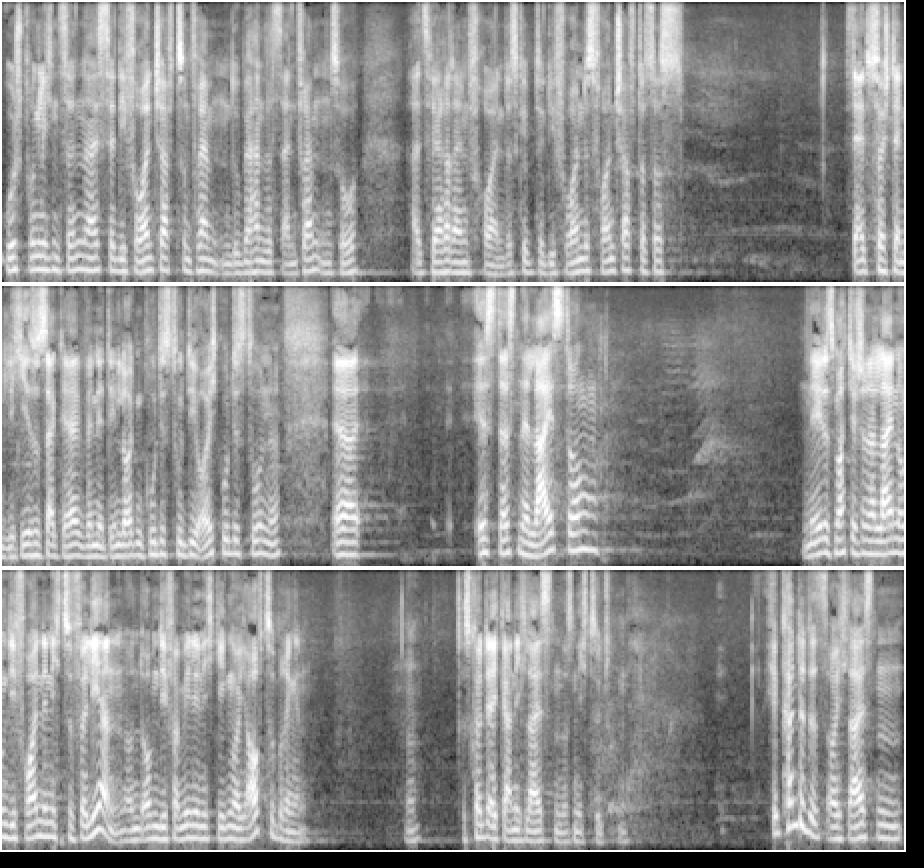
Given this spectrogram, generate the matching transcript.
ursprünglichen Sinn heißt ja die Freundschaft zum Fremden. Du behandelst einen Fremden so, als wäre dein Freund. Es gibt ja die Freundesfreundschaft, das ist selbstverständlich. Jesus sagt ja, wenn ihr den Leuten Gutes tut, die euch Gutes tun, ne? äh, ist das eine Leistung? Nee, das macht ihr schon allein, um die Freunde nicht zu verlieren und um die Familie nicht gegen euch aufzubringen. Das könnt ihr euch gar nicht leisten, das nicht zu tun. Ihr könntet es euch leisten,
